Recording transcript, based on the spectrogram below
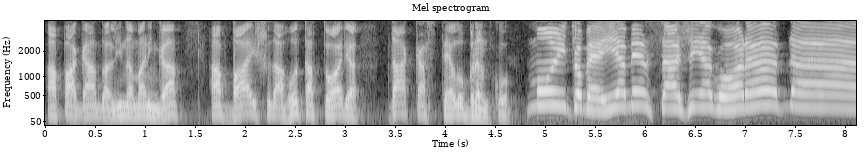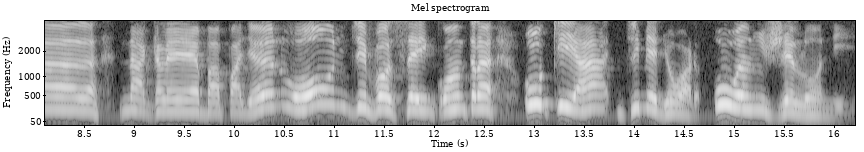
apagado ali na Maringá abaixo da rotatória da Castelo Branco. Muito bem, e a mensagem agora da na Gleba Palhano, onde você encontra o que há de melhor, o Angelone.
